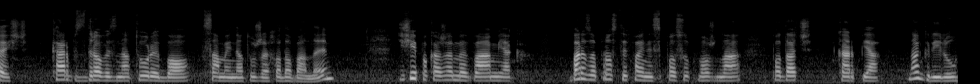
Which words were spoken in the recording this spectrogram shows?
Cześć, karp zdrowy z natury, bo w samej naturze hodowany. Dzisiaj pokażemy Wam, jak w bardzo prosty, fajny sposób można podać karpia na grillu.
